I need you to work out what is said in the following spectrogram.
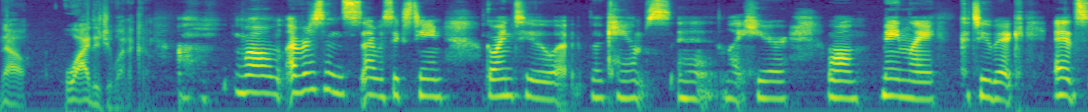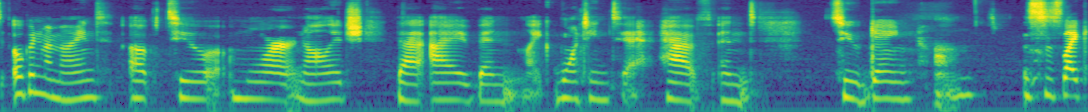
now why did you want to come Well, ever since I was 16, going to the camps and like here, well, mainly Katubik, it's opened my mind up to more knowledge that I've been like wanting to have and to gain. Um, this is like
